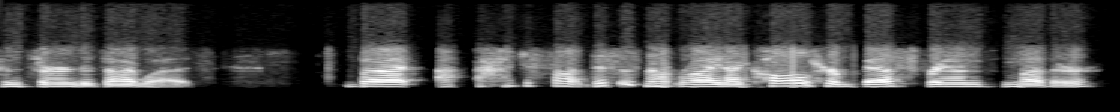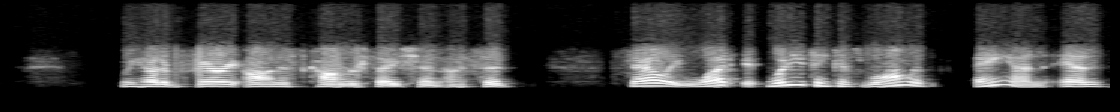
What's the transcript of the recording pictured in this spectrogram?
concerned as I was. But I, I just thought, this is not right. I called her best friend's mother. We had a very honest conversation. I said, Sally, what what do you think is wrong with Anne? And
